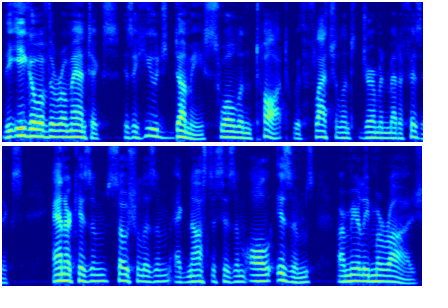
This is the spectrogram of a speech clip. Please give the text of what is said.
The ego of the Romantics is a huge dummy swollen taut with flatulent German metaphysics. Anarchism, socialism, agnosticism, all isms are merely mirage,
